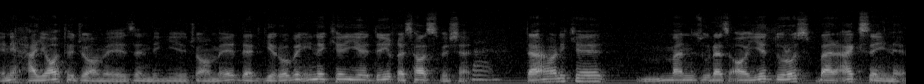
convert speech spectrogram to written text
یعنی حیات جامعه زندگی جامعه در گروه اینه که یه دی قصاص بشن. بله. در حالی که منظور از آیه درست برعکس اینه.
